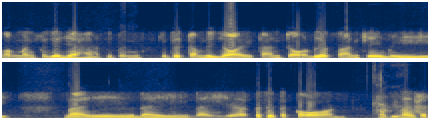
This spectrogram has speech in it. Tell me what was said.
นอกนั้นก็เยอะแยะฮะที่เป็นกิจกรรมย่อยๆการเจาะเลือดสารเคมี ในในในเกษตรกรเพค่ะราะที่นั่นเขา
